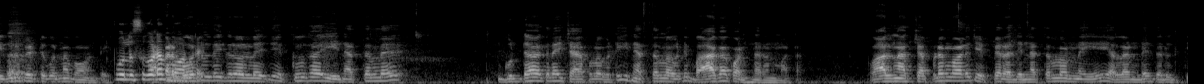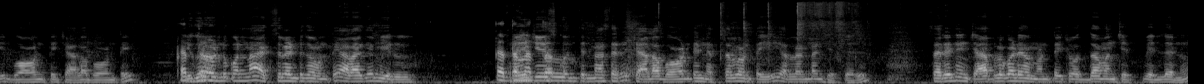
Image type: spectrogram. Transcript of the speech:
ఎగురు పెట్టుకున్నా బాగుంటాయి. పులుసు కూడా బోటుల దగ్గర వాళ్ళు అయితే ఎక్కువగా ఈ నెత్తల్లే గుడ్డాకరాయి చేపలు ఒకటి ఈ నెత్తల్లో ఒకటి బాగా కొంటున్నారు అనమాట వాళ్ళు నాకు చెప్పడం కూడా చెప్పారు అది నెత్తల్లో ఉన్నాయి వెళ్ళండి దొరుకుతాయి బాగుంటాయి చాలా బాగుంటాయి. ఎగురు వండుకున్నా excellent గా ఉంటాయి అలాగే మీరు ఫ్రై చేసుకొని తిన్నా సరే చాలా బాగుంటాయి నెత్తలు ఉంటాయి వెళ్ళండి అని చెప్పారు. సరే నేను చేపలు కూడా ఏమైనా ఉంటాయి చూద్దామని చెప్పి వెళ్ళాను.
